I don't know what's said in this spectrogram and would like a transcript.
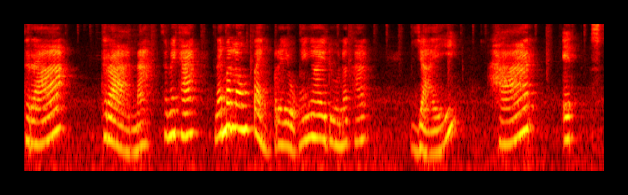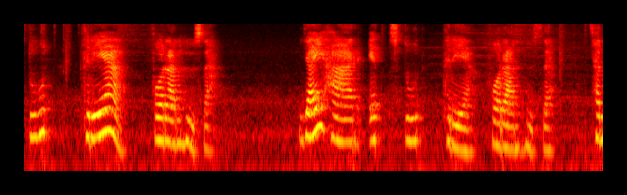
ทราทรานะ ใช่ไหมคะไหนมาลองแต่งประโยคง่ายๆดูนะคะ Jeg har et stort tre foran huset Jeg har et stort tre foran huset ฉัน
